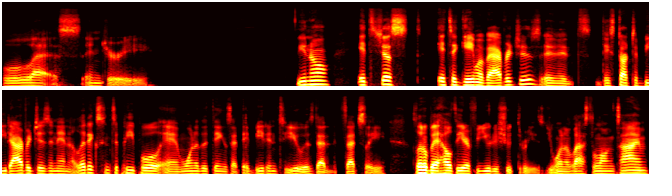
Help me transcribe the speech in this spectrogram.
less injury? You know, it's just it's a game of averages and it's they start to beat averages and analytics into people and one of the things that they beat into you is that it's actually a little bit healthier for you to shoot threes you want to last a long time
